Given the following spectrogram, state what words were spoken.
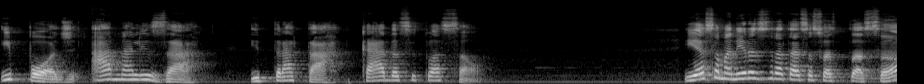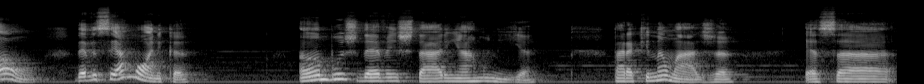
e pode analisar e tratar cada situação. E essa maneira de tratar essa situação deve ser harmônica. Ambos devem estar em harmonia para que não haja essa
